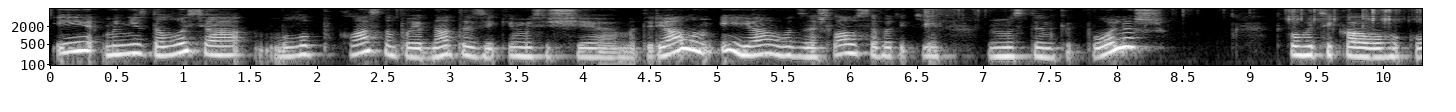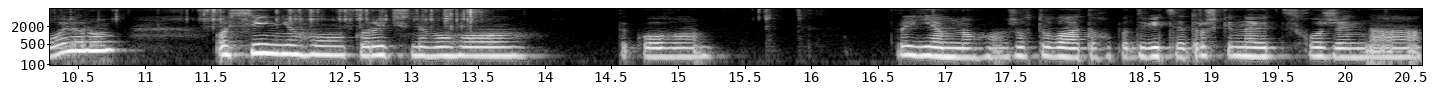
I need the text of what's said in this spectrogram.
І мені здалося, було б класно поєднати з якимось ще матеріалом. І я от знайшла у себе такі намистинки поліш, такого цікавого кольору, осіннього, коричневого, такого приємного, жовтуватого. Подивіться, трошки навіть схожий на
